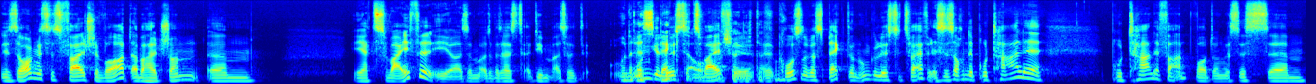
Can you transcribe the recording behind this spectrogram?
Sorgen ist das falsche Wort, aber halt schon ähm, ja, Zweifel eher. Also, also was heißt, die, also Und Respekt ungelöste Zweifel. Äh, großen Respekt und ungelöste Zweifel. Es ist auch eine brutale, brutale Verantwortung. Es ist, ähm,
